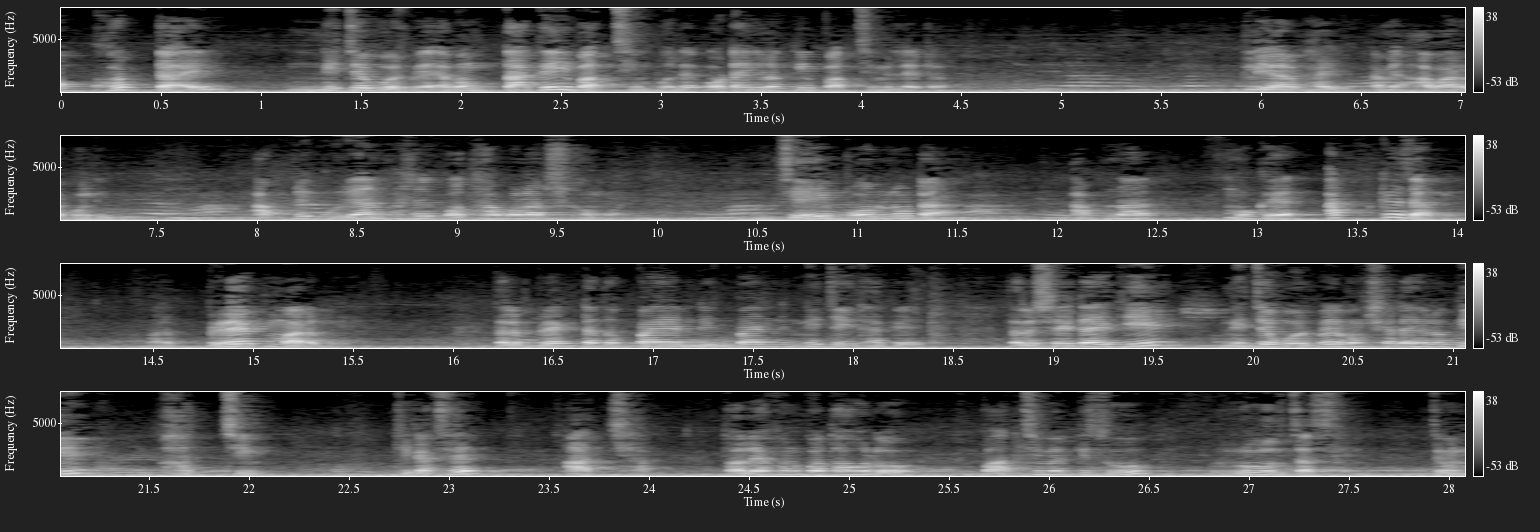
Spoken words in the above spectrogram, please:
অক্ষরটাই নিচে বসবে এবং তাকেই বাচ্ছিম বলে। ওটাই হলো কি? বাচ্ছিম লেটার ক্লিয়ার ভাই? আমি আবার বলি, আপনি কোরিয়ান ভাষায় কথা বলার সময় যেই বর্ণটা আপনার মুখে আটকে যাবে মানে ব্রেক মারবে, তাহলে ব্রেকটা তো পায়ের পায়ের নিচেই থাকে। তাহলে সেটাই কি নিচে বসবে এবং সেটাই হলো কি ভাচ্ছিম ঠিক আছে? আচ্ছা তাহলে এখন কথা হলো বাচ্ছিমের কিছু রুলস আছে। যেমন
